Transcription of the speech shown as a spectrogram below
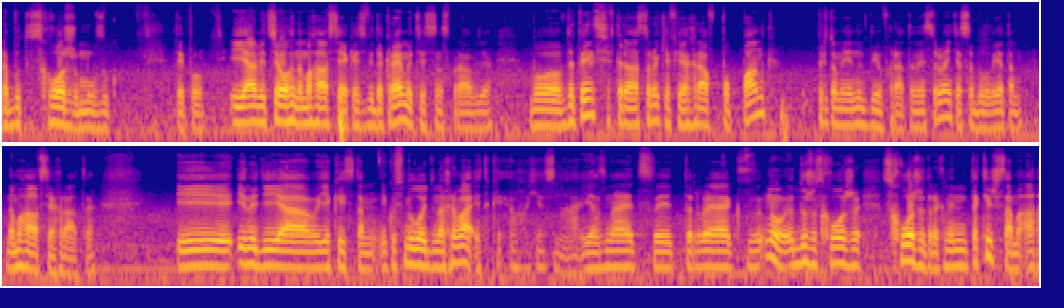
робити схожу музику. Типу, і я від цього намагався якось відокремитись насправді. Бо в дитинстві в 13 років я грав поп-панк, при тому я не вмів грати на інструменті особливо, я там намагався грати. І іноді я якийсь там якусь мелодію награваю і такий, о, я знаю, я знаю цей трек. Ну, дуже схожий, схожий трек, не такий ж самий, а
